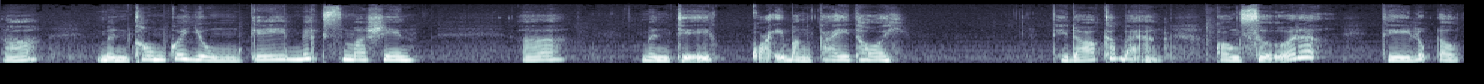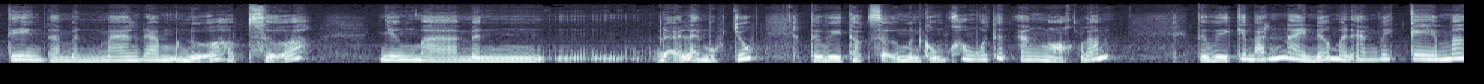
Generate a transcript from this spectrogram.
Đó mình không có dùng cái mix machine. Đó, mình chỉ quậy bằng tay thôi. Thì đó các bạn còn sữa đó thì lúc đầu tiên là mình mang ra nửa hộp sữa. Nhưng mà mình để lại một chút từ vì thật sự mình cũng không có thích ăn ngọt lắm từ vì cái bánh này nếu mình ăn với kem á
